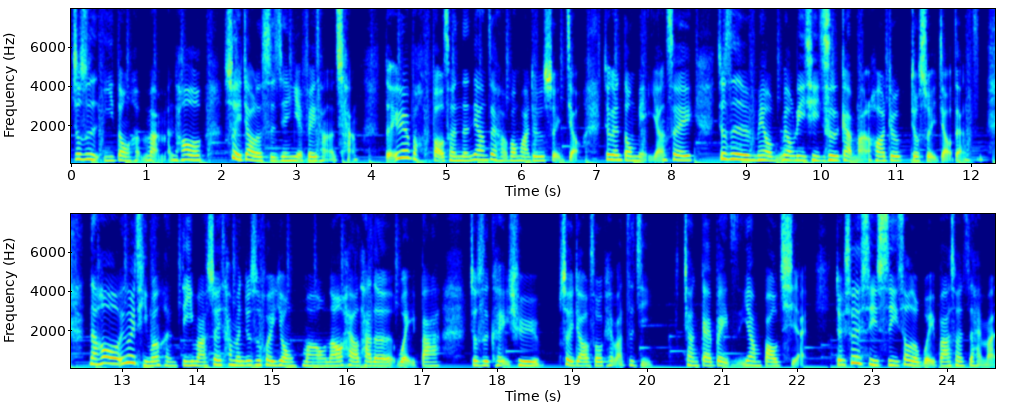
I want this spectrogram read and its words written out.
就是移动很慢嘛，然后睡觉的时间也非常的长，对，因为保保存能量最好的方法就是睡觉，就跟冬眠一样，所以就是没有 没有力气就是干嘛的话就就睡觉这样子。然后因为体温很低嘛，所以他们就是会用毛，然后还有它的尾巴，就是可以去睡觉的时候可以把自己像盖被子一样包起来，对，所以食食蚁兽的尾巴算是还蛮。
